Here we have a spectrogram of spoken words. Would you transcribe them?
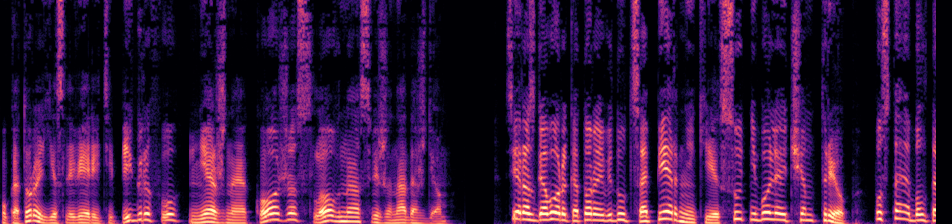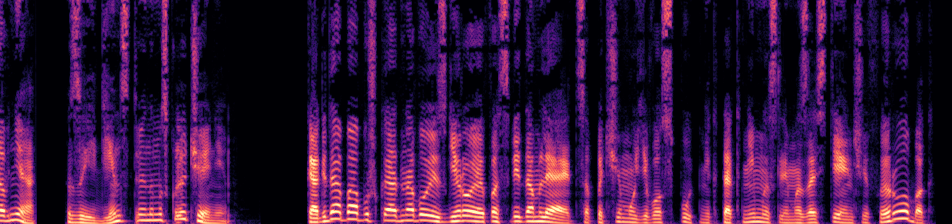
у которой, если верить эпиграфу, нежная кожа словно освежена дождем. Все разговоры, которые ведут соперники, суть не более чем треп, пустая болтовня, за единственным исключением. Когда бабушка одного из героев осведомляется, почему его спутник так немыслимо застенчив и робок,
